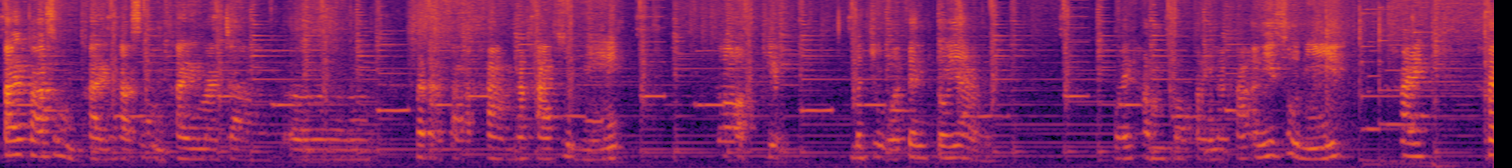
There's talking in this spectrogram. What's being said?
ใต้ฟ้าสมุนไพรค่ะ สมุนไพรมาจากสถานสารคามนะคะ สูตรนี้ก็เก็บบรรจุไว้เป็นตัวอย่าง ไว้ทำต่อไปนะคะ อันนี้สูตรนี้ใครใคร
